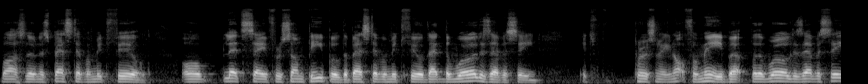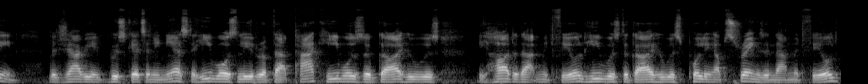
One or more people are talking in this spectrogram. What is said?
Barcelona's best ever midfield, or let's say for some people the best ever midfield that the world has ever seen. It's personally not for me, but for the world has ever seen. With Xavi, Busquets, and Iniesta, he was leader of that pack. He was the guy who was the heart of that midfield. He was the guy who was pulling up strings in that midfield.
